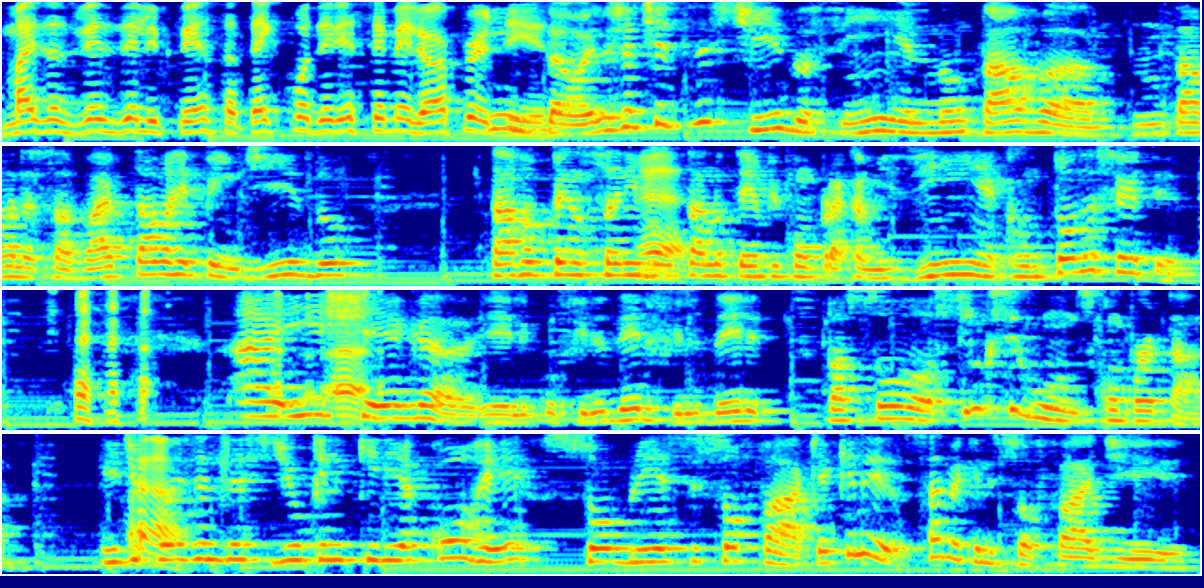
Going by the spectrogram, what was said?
mas às vezes ele pensa até que poderia ser melhor perder. Então, né? ele já tinha desistido, assim, ele não tava, não tava nessa vibe, tava arrependido, tava pensando em é. voltar no tempo e comprar camisinha, com toda certeza. Aí ah. chega ele com o filho dele, o filho dele passou 5 segundos comportado. E depois é. ele decidiu que ele queria correr sobre esse sofá, que é aquele, sabe aquele sofá de,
